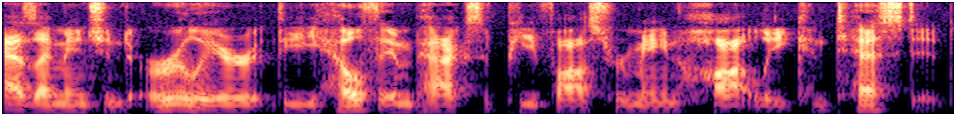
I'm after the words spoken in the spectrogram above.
As I mentioned earlier, the health impacts of PFAS remain hotly contested.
